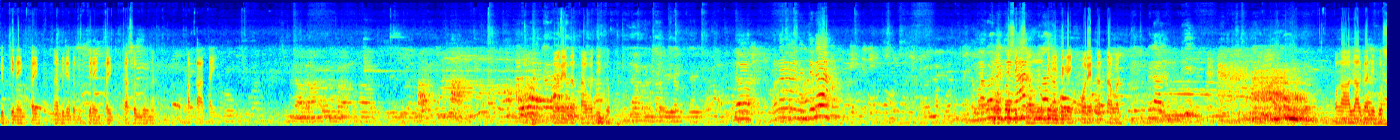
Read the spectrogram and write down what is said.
59.5. Nabili na 59.5. Kasundo na. Pakatay. Kaya ang tawa dito. Ano na? Nandiyan na! 46 ang binibigay. 40 ang tawad. Pangalaga ni boss.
